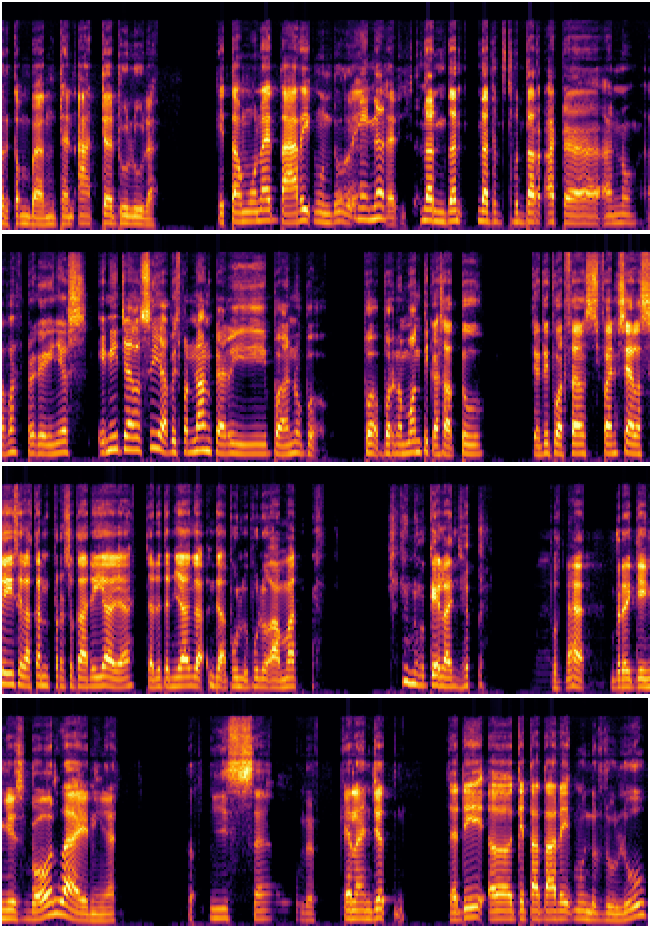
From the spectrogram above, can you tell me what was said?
berkembang dan ada dulu lah kita mulai tarik mundur ya, dari... dan, dan dan sebentar ada anu apa breaking news. Ini Chelsea habis menang dari Banu Bo, Bo Bournemouth tiga satu. Jadi buat fans fans Chelsea silakan bersukaria ya. Jadi timnya nggak nggak bulu-bulu amat. Oke lanjut. Nah, breaking news bola ini ya. Bisa. Oke lanjut. Jadi uh, kita tarik mundur dulu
